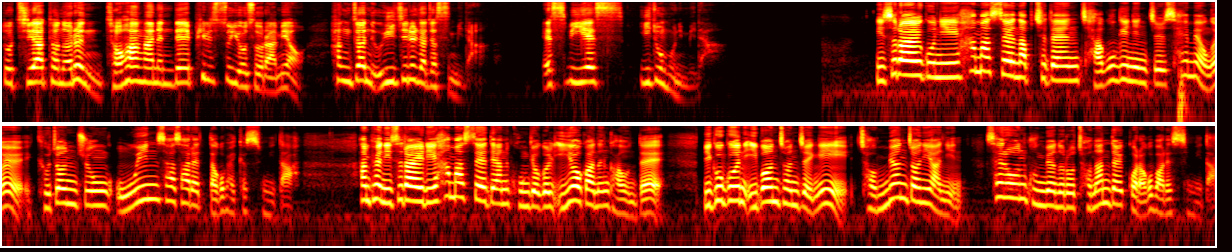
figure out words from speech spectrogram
또 지하 터널은 저항하는 데 필수 요소라며 항전 의지를 다졌습니다. SBS 이종훈입니다. 이스라엘군이 하마스에 납치된 자국인 인질 3명을 교전 중 5인 사살했다고 밝혔습니다. 한편 이스라엘이 하마스에 대한 공격을 이어가는 가운데 미국은 이번 전쟁이 전면전이 아닌 새로운 국면으로 전환될 거라고 말했습니다.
